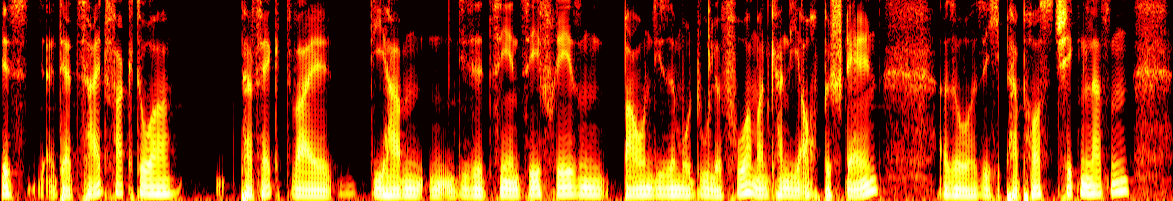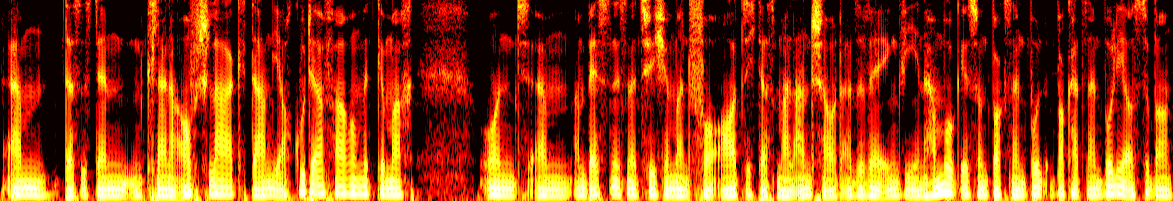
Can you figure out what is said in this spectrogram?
ist der Zeitfaktor perfekt, weil die haben diese CNC-Fräsen, bauen diese Module vor. Man kann die auch bestellen, also sich per Post schicken lassen. Ähm, das ist dann ein kleiner Aufschlag. Da haben die auch gute Erfahrungen mitgemacht. Und ähm, am besten ist natürlich, wenn man vor Ort sich das mal anschaut. Also wer irgendwie in Hamburg ist und Bock, sein Bock hat, seinen Bulli auszubauen,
